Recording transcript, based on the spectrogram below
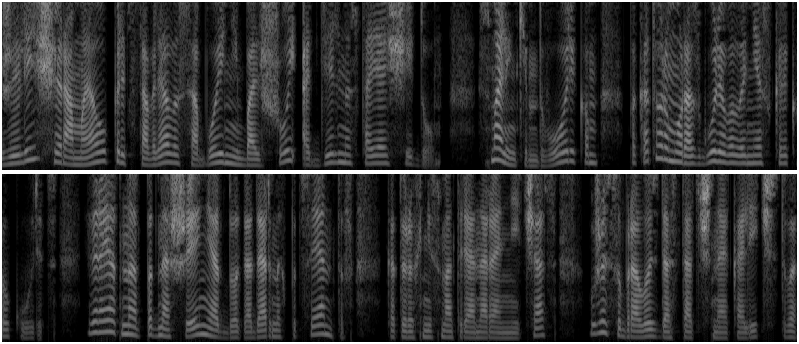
Жилище Ромео представляло собой небольшой отдельно стоящий дом с маленьким двориком, по которому разгуливало несколько куриц, вероятно, подношение от благодарных пациентов, которых, несмотря на ранний час, уже собралось достаточное количество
